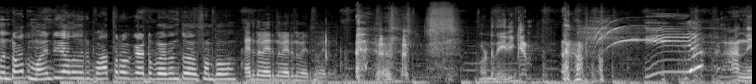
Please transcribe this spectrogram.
മിണ്ടാതെ മൈൻഡ് ചെയ്യാതെ ഒരു പാത്രമൊക്കെ ആയിട്ട് പോയത് എന്തോ സംഭവം? വരുന്നു വരുന്നു വരുന്നു വരുന്നു വരുന്നു. കൊണ്ട് ഇരിക്കണം. ആ നീ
